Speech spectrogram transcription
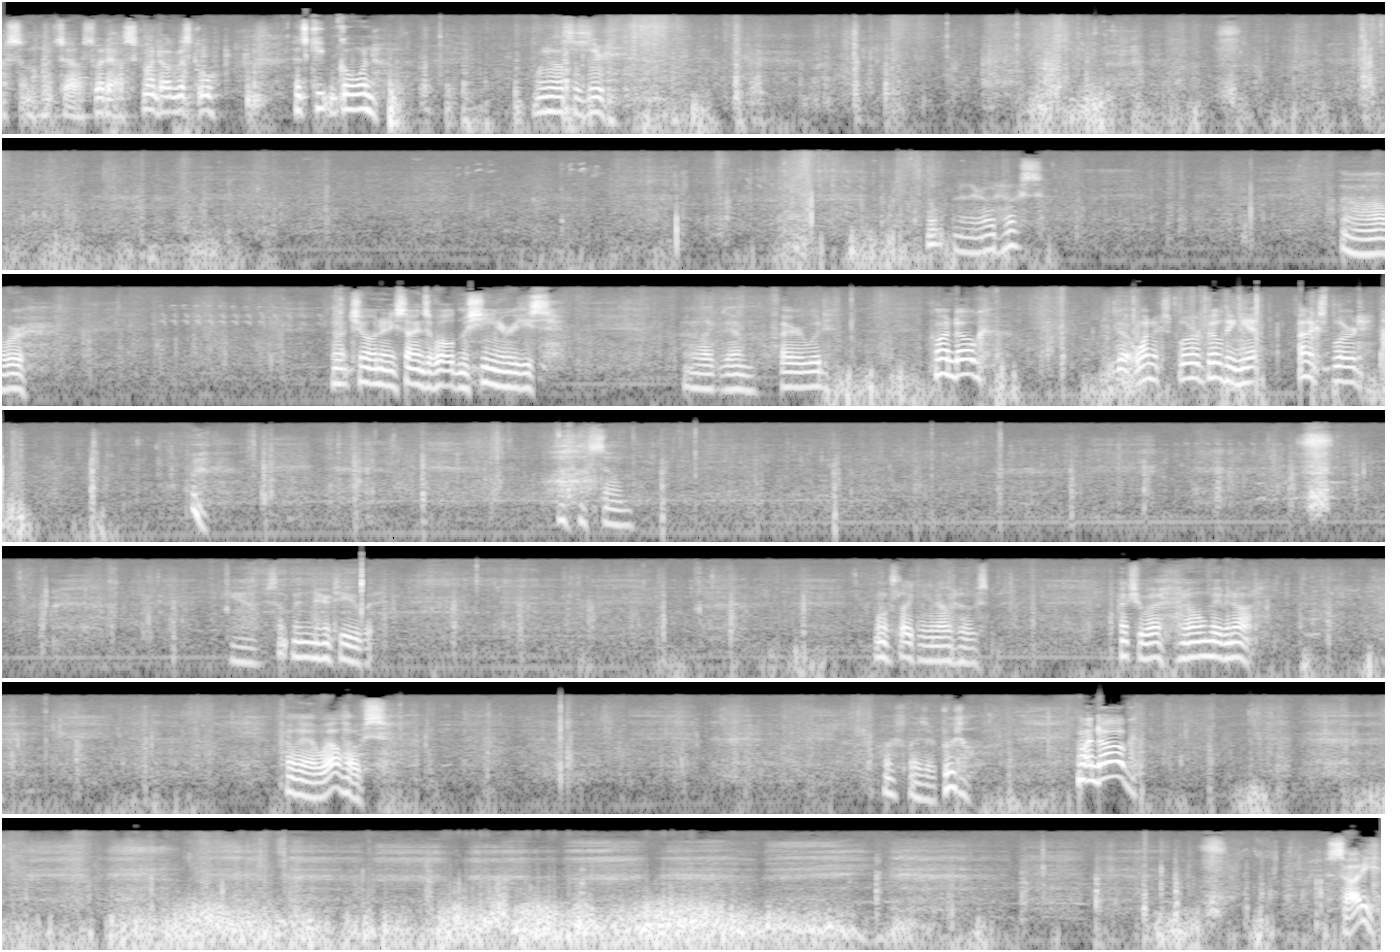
Awesome. What else? What else? Come on, dog. Let's go. Let's keep going. What else is there? Oh, another outhouse. Oh, we're not showing any signs of old machineries. I like them. Firewood. Come on, dog. We got one explored building yet. Unexplored. Awesome. Yeah, something in there too, but most likely an outhouse. Actually, uh, no, maybe not. Probably a well house. Horseflies are brutal. Come on, dog! Soddy.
